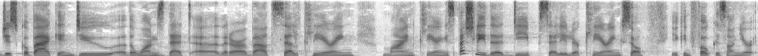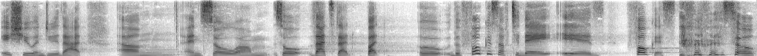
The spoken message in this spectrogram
just go back and do uh, the ones that uh, that are about cell clearing, mind clearing, especially the deep cellular clearing. So you can focus on your issue and do that. Um, and so um, so that's that. But uh, the focus of today is focus. so,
